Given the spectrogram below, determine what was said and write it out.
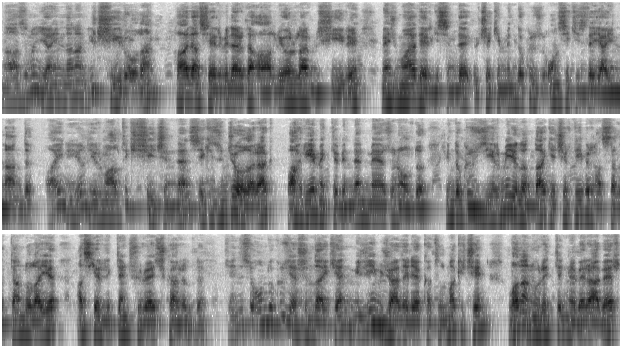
Nazım'ın yayınlanan ilk şiiri olan Hala Servilerde Ağlıyorlarmış şiiri Mecmua dergisinde 3 Ekim 1918'de yayınlandı. Aynı yıl 26 kişi içinden 8. olarak Bahriye Mektebi'nden mezun oldu. 1920 yılında geçirdiği bir hastalıktan dolayı askerlikten çürüye çıkarıldı. Kendisi 19 yaşındayken milli mücadeleye katılmak için Vala Nurettin'le beraber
